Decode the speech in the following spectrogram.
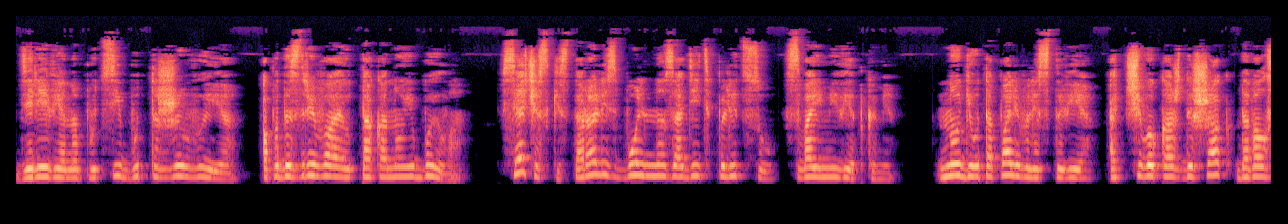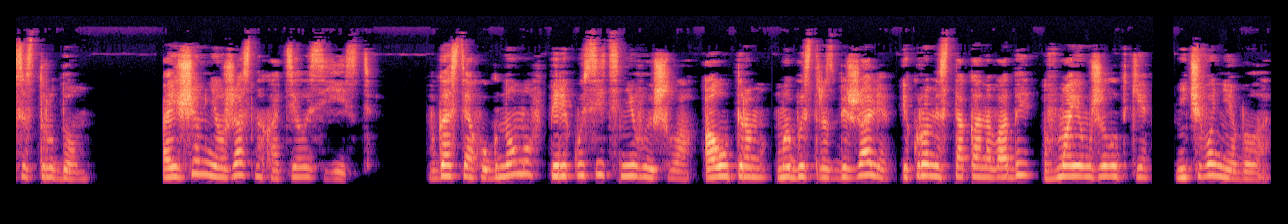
Деревья на пути будто живые, а подозреваю, так оно и было. Всячески старались больно задеть по лицу своими ветками. Ноги утопали в листве, отчего каждый шаг давался с трудом. А еще мне ужасно хотелось есть. В гостях у гномов перекусить не вышло, а утром мы быстро сбежали, и кроме стакана воды в моем желудке ничего не было.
